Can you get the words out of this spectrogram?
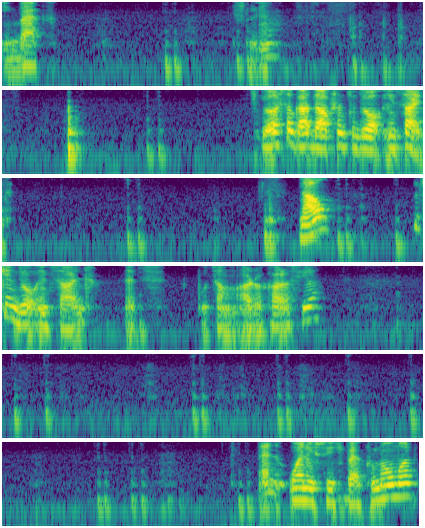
in back. You also got the option to draw inside. Now we can draw inside. Let's put some other colors here. And when we switch back to normal,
